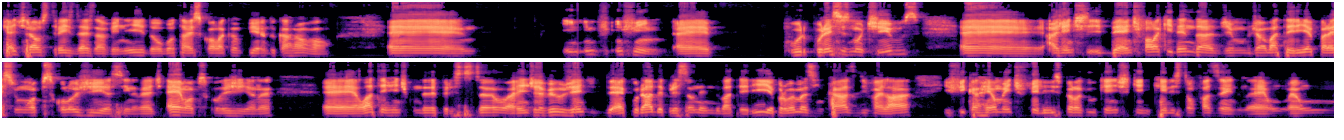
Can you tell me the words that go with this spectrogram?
que é tirar os 310 na avenida ou botar a escola campeã do carnaval. É, enfim, é, por, por esses motivos, é, a, gente, a gente fala que dentro da, de, de, uma bateria parece uma psicologia, assim, na verdade. É uma psicologia, né? É, lá tem gente com depressão, a gente já viu gente é, curar depressão dentro da bateria, problemas em casa, ele vai lá e fica realmente feliz pelo que, gente, que, que eles estão fazendo. Né? É, um, é, um,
